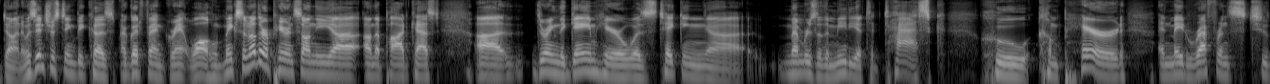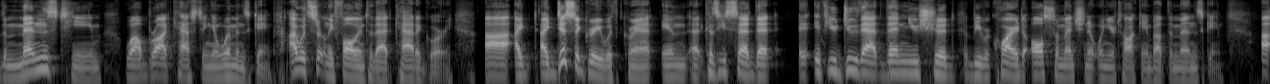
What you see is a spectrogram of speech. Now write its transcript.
done. It was interesting because our good friend Grant Wahl, who makes another appearance on the uh, on the podcast uh, during the game here, was taking uh, members of the media to task who compared and made reference to the men's team while broadcasting a women's game. I would certainly fall into that category. Uh, I, I disagree with Grant in because he said that if you do that, then you should be required to also mention it when you're talking about the men's game. I,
